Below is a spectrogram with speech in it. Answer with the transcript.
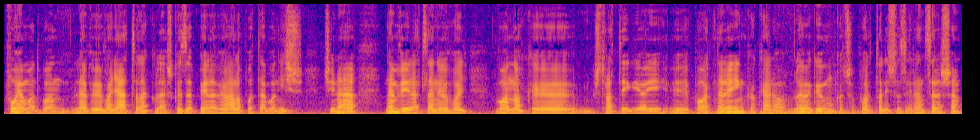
folyamatban levő vagy átalakulás közepén levő állapotában is csinál. Nem véletlenül, hogy vannak ö, stratégiai ö, partnereink, akár a levegőmunkacsoporttal is azért rendszeresen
